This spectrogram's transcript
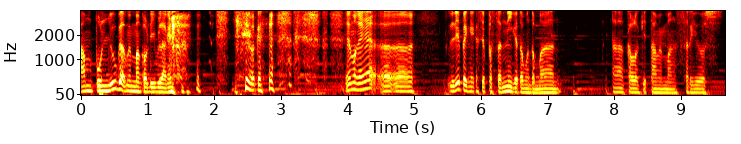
Ampun juga memang kalau dibilangnya jadi makanya ya makanya uh, jadi pengen kasih pesan nih ke teman-teman uh, kalau kita memang serius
